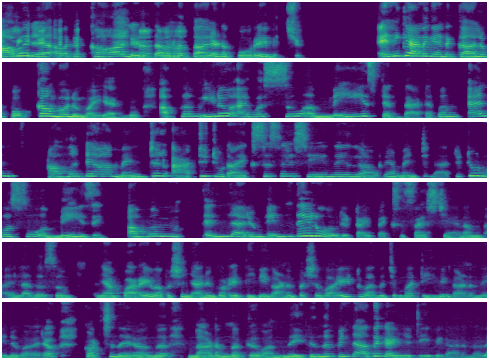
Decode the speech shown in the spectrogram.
അവർ അവരുടെ കാലെടുത്ത് അവരുടെ തലയുടെ പുറേ വെച്ചു. എനിക്കാണെങ്കിൽ എന്റെ കാൽ പൊക്കാൻ പോലും വയ്യായിരുന്നു. അപ്പം you know I was so amazed at that. അപ്പം ആൻഡ് അവരുടെ ആ മെന്റൽ ആറ്റിറ്റ്യൂഡ് ആ എക്സസൈസ് ചെയ്യുന്നതിൽ അവരുടെ ആ mental attitude was so amazing. അപ്പം എല്ലാരും എന്തേലും ഒരു ടൈപ്പ് എക്സസൈസ് ചെയ്യണം. എല്ലാ ദിവസവും ഞാൻ പറയുക പക്ഷെ ഞാനും കുറെ ടി വി കാണും. പക്ഷെ വൈകിട്ട് വന്ന് ചുമ്മാ ടി വി കാണുന്നതിന് പകരം കുറച്ചു നേരം ഒന്ന് നടന്നൊക്കെ വന്ന് ഇരുന്ന് പിന്നെ അത് കഴിഞ്ഞ് ടി വി കാണുന്നത്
